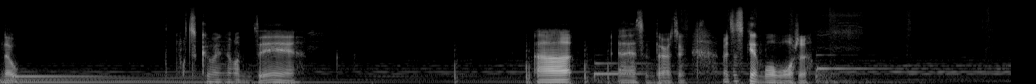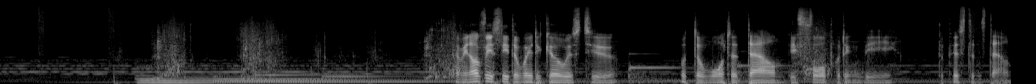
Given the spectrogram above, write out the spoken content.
Nope. What's going on there? Uh, that's embarrassing. Let's just get more water. I mean, obviously the way to go is to put the water down before putting the, the pistons down.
